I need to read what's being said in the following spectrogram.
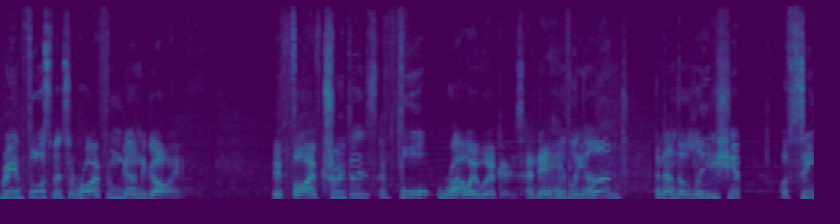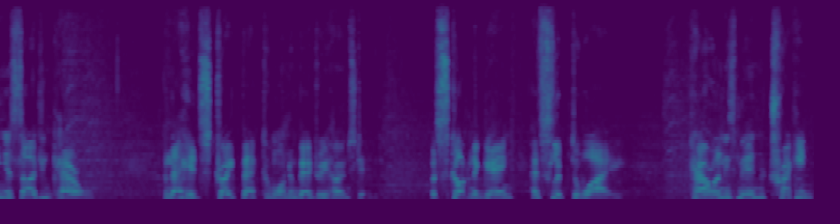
Reinforcements arrive from Gundagai. There are five troopers and four railway workers and they're heavily armed and under the leadership of Senior Sergeant Carroll and they head straight back to Wantabadgery Homestead. But Scott and the gang have slipped away. Carroll and his men track him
